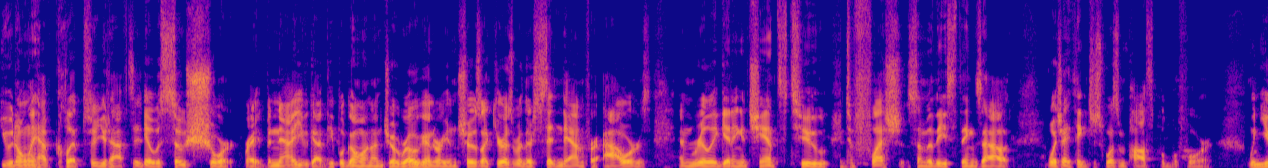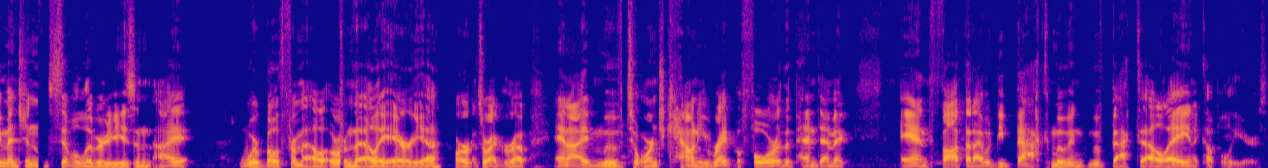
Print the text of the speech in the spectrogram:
you would only have clips or you'd have to, it was so short, right? But now you've got people going on Joe Rogan or in shows like yours where they're sitting down for hours and really getting a chance to, to flesh some of these things out, which I think just wasn't possible before. When you mentioned civil liberties and I, we're both from L- or from the LA area, or that's where I grew up, and I moved to Orange County right before the pandemic and thought that I would be back moving move back to LA in a couple of years.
